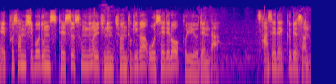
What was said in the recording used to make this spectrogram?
F-35 등 스텔스 성능을 지닌 전투기가 5세대로 분류된다. 4세대급에선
